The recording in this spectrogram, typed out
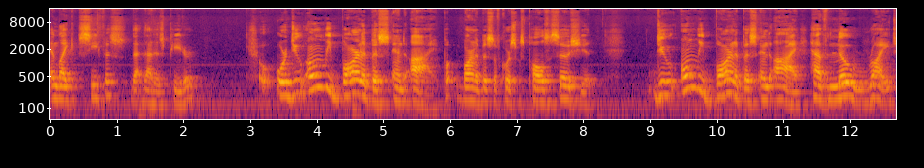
and like Cephas, that, that is Peter? Or do only Barnabas and I, Barnabas, of course, was Paul's associate, do only Barnabas and I have no right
